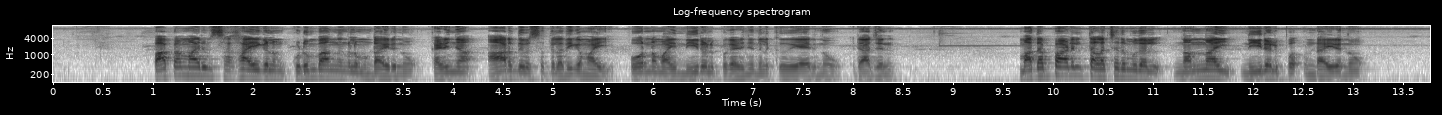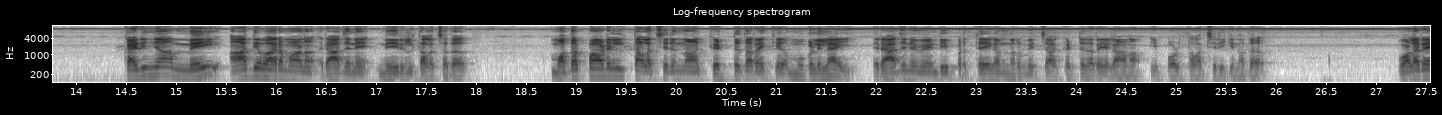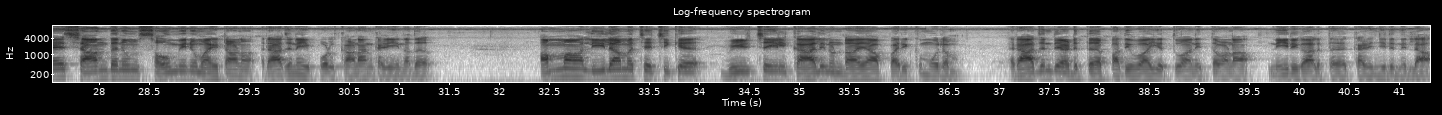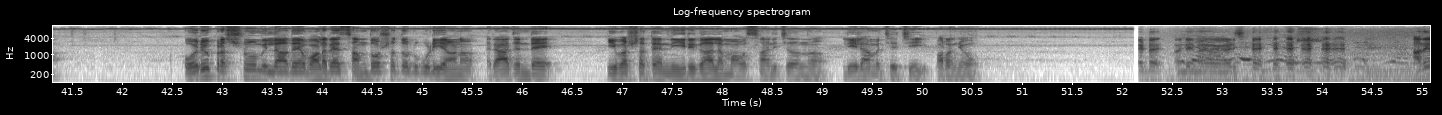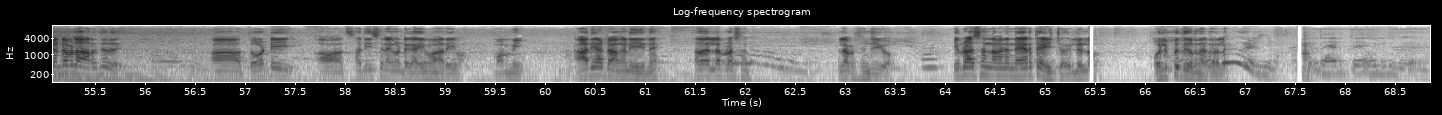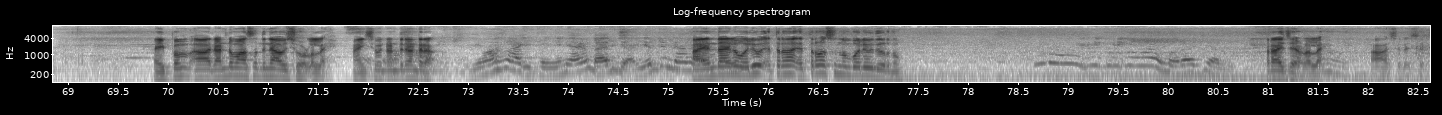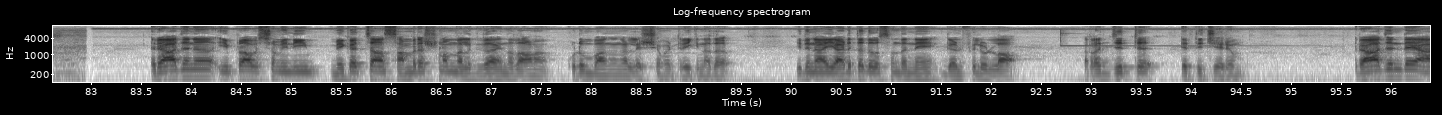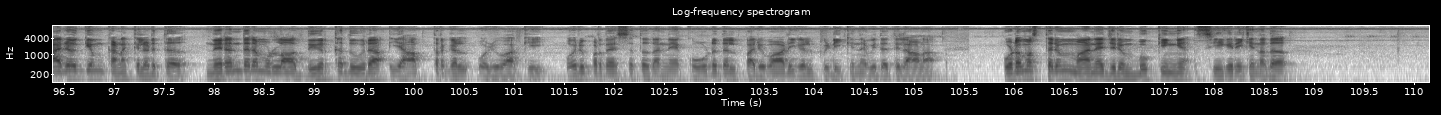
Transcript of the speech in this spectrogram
പാപ്പന്മാരും സഹായികളും കുടുംബാംഗങ്ങളും ഉണ്ടായിരുന്നു. കഴിഞ്ഞ ആറ് ദിവസത്തിലധികമായി പൂർണമായി നീരൊലിപ്പ് കഴിഞ്ഞു നിൽക്കുകയായിരുന്നു രാജൻ. മതപ്പാടിൽ തളച്ചത് മുതൽ നന്നായി നീരൊലിപ്പ് ഉണ്ടായിരുന്നു. കഴിഞ്ഞ മെയ് ആദ്യവാരമാണ് രാജനെ നീരിൽ തളച്ചത്. മതപ്പാടിൽ തളച്ചിരുന്ന കെട്ടുതറയ്ക്ക് മുകളിലായി രാജന് വേണ്ടി പ്രത്യേകം നിർമ്മിച്ച കെട്ടുതറയിലാണ് ഇപ്പോൾ തളച്ചിരിക്കുന്നത്. വളരെ ശാന്തനും സൗമ്യനുമായിട്ടാണ് രാജനെ ഇപ്പോൾ കാണാൻ കഴിയുന്നത്. അമ്മ ലീലാമ്മ ചേച്ചിക്ക് വീഴ്ചയിൽ കാലിനുണ്ടായ പരിക്ക് മൂലം രാജന്റെ അടുത്ത് പതിവായി എത്തുവാൻ ഇത്തവണ നീരുകാലത്ത് കഴിഞ്ഞിരുന്നില്ല. ഒരു പ്രശ്നവുമില്ലാതെ വളരെ സന്തോഷത്തോടു കൂടിയാണ് രാജന്റെ ഈ വർഷത്തെ നീരുകാലം അവസാനിച്ചതെന്ന് ലീലാമ്മ ചേച്ചി പറഞ്ഞു. അത് കണ്ടപ്പോൾ അറിഞ്ഞത്. ആ തോട്ടി സതീശനെ കൊണ്ട് കൈമാറി മമ്മി. ആദ്യമായിട്ടോ അങ്ങനെ ചെയ്യുന്നേ? അതോ എല്ലാ പ്രാവശ്യം എല്ലാ പ്രാവശ്യം ചെയ്യുമോ ഈ പ്രാവശ്യം അവനെ നേരത്തെ അയച്ചോ? ഇല്ലല്ലോ. ഒലിപ്പ് തീർന്നായിരുന്നു അല്ലേ? ഇപ്പം രണ്ട് മാസത്തിന്റെ ആവശ്യമുള്ളൂ അല്ലേ? മാക്സിമം രണ്ട് രണ്ടര. ആ എന്തായാലും ഒലിവ് എത്ര എത്ര ദിവസം മുമ്പ് ഒലിവ് തീർന്നു? ഒരാഴ്ചയാകും ആ ശരി ശരി ശരി. രാജന് ഈ പ്രാവശ്യം ഇനി മികച്ച സംരക്ഷണം നൽകുക എന്നതാണ് കുടുംബാംഗങ്ങൾ ലക്ഷ്യമിട്ടിരിക്കുന്നത്. ഇതിനായി അടുത്ത ദിവസം തന്നെ ഗൾഫിലുള്ള റജിറ്റ് എത്തിച്ചേരും. രാജന്റെ ആരോഗ്യം കണക്കിലെടുത്ത് നിരന്തരമുള്ള ദീർഘദൂര യാത്രകൾ ഒഴിവാക്കി. ഒരു പ്രദേശത്ത് തന്നെ കൂടുതൽ പരിപാടികൾ പിടിക്കുന്ന വിധത്തിലാണ് ഉടമസ്ഥരും മാനേജരും ബുക്കിംഗ് സ്വീകരിക്കുന്നത്.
